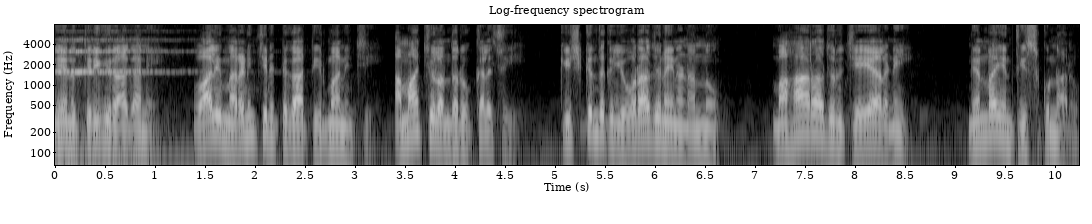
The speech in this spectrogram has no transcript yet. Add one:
నేను తిరిగి రాగానే వాలి మరణించినట్టుగా తీర్మానించి అమాత్యులందరూ కలిసి కిష్కిందకు యువరాజునైన నన్ను మహారాజును చేయాలని నిర్ణయం తీసుకున్నారు.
